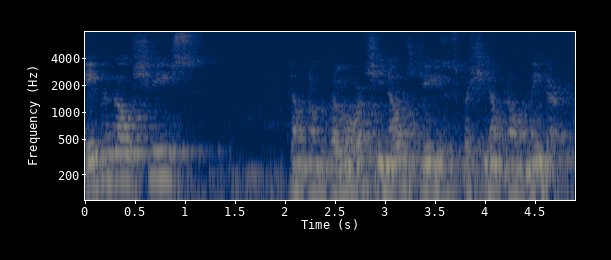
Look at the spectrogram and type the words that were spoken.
even though she's don't know the Lord, she knows Jesus, but she don't know him either.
